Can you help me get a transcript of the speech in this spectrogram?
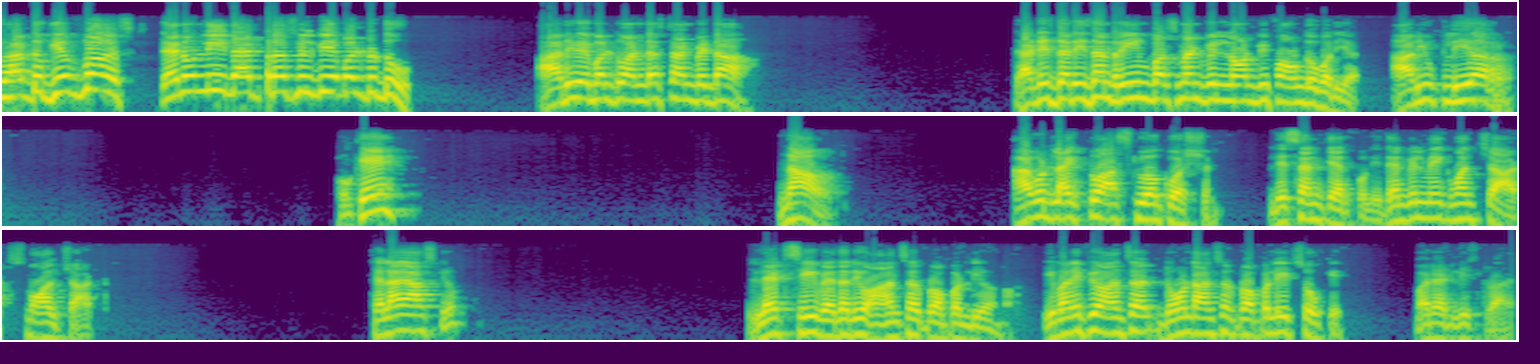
you have to give first then only that trust will be able to do are you able to understand beta that is the reason reimbursement will not be found over here are you clear okay now, I would like to ask you a question. Listen carefully. Then we'll make one chart, small chart. Shall I ask you? Let's see whether you answer properly or not. Even if you answer, don't answer properly, it's okay. But at least try.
